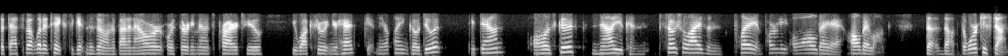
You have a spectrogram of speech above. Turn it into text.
but that's about what it takes to get in the zone. About an hour or 30 minutes prior to you walk through it in your head, get in the airplane, go do it, get down, all is good. Now you can socialize and play and party all day, all day long. The the the work is done.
